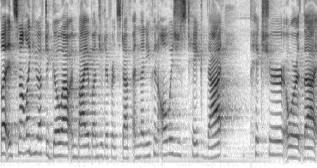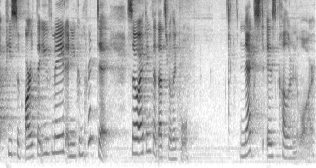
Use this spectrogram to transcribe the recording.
but it's not like you have to go out and buy a bunch of different stuff. And then you can always just take that picture or that piece of art that you've made and you can print it. So I think that that's really cool. Next is Color Noir.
